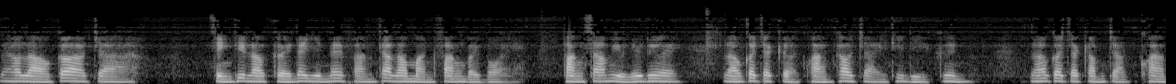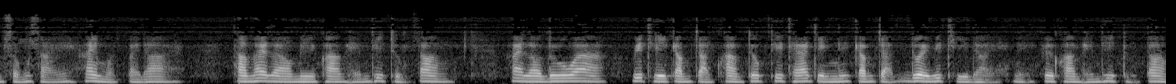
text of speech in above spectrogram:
แล้วเราก็จะสิ่งที่เราเคยได้ยินได้ฟัง ถ้าเราหมั่นฟังบ่อยๆ ฟังซ้ำอยู่เรื่อยๆ เราก็จะเกิดความเข้าใจที่ดีขึ้น แล้วก็จะกำจัดความสงสัยให้หมดไปได้ทำให้เรามีความเห็นที่ถูกต้อง ให้เรารู้ว่า วิธีกำจัดความทุกข์ที่แท้จริงนี้กำจัดด้วยวิธีใดนี่คือความเห็นที่ถูกต้อง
